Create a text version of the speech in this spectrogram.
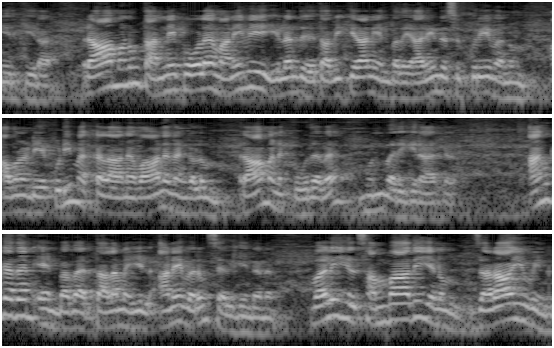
மீட்கிறார். ராமனும் தன்னை போல மனைவியை இழந்து தவிக்கிறான் என்பதை அறிந்த சுக்ரீவனும் அவனுடைய குடிமக்களான வானரங்களும் ராமனுக்கு உதவ முன்வருகிறார்கள். அங்கதன் என்பவர் தலைமையில் அனைவரும் செல்கின்றனர். வழியில் சம்பாதி எனும் ஜராயுவின்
